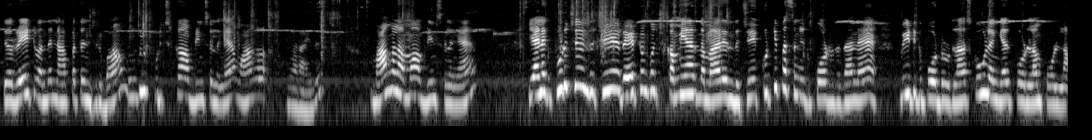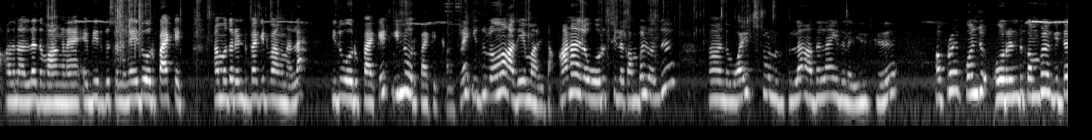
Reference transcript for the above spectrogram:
இதோட ரேட் வந்து நாற்பத்தஞ்சு ரூபாய் உங்களுக்கு பிடிச்சிருக்கா அப்படின்னு சொல்லுங்க. வாங்கலாம். இது? வாங்கலாமா அப்படின்னு சொல்லுங்க. எனக்கு பிடிச்சிருந்துச்சு ரேட்டும் கொஞ்சம் கம்மியாக இருந்த மாதிரி இருந்துச்சு. குட்டி பசங்களுக்கு போடுறது தானே? வீட்டுக்கு போட்டு விடலாம் ஸ்கூல் எங்கேயாவது போடலாம் போடலாம். அதனால தான் இதை வாங்கினேன். எப்படி இருக்கு சொல்லுங்கள் இது ஒரு பேக்கெட் நான் மொத்தம் ரெண்டு பேக்கெட் வாங்கினேன்ல. இது ஒரு பேக்கெட் இன்னொரு பேக்கெட் காட்டுறேன். இதுலும் அதே மாதிரி தான். ஆனால் இதில் ஒரு சில கம்பல் வந்து அந்த ஒயிட் ஸ்டோன் இருக்குல்ல அதெல்லாம் இதில் இருக்குது அப்புறம் கொஞ்சம் ஒரு ரெண்டு கம்பல் கிட்ட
